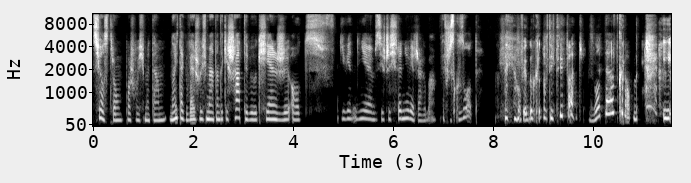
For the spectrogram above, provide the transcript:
Z siostrą poszłyśmy tam. No i tak weszłyśmy, a tam takie szaty były księży od nie, wiem, z jeszcze średniowiecza chyba. Wszystko złote. Ja mówię do Klaudii, ty patrz, złote, a skromne. I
